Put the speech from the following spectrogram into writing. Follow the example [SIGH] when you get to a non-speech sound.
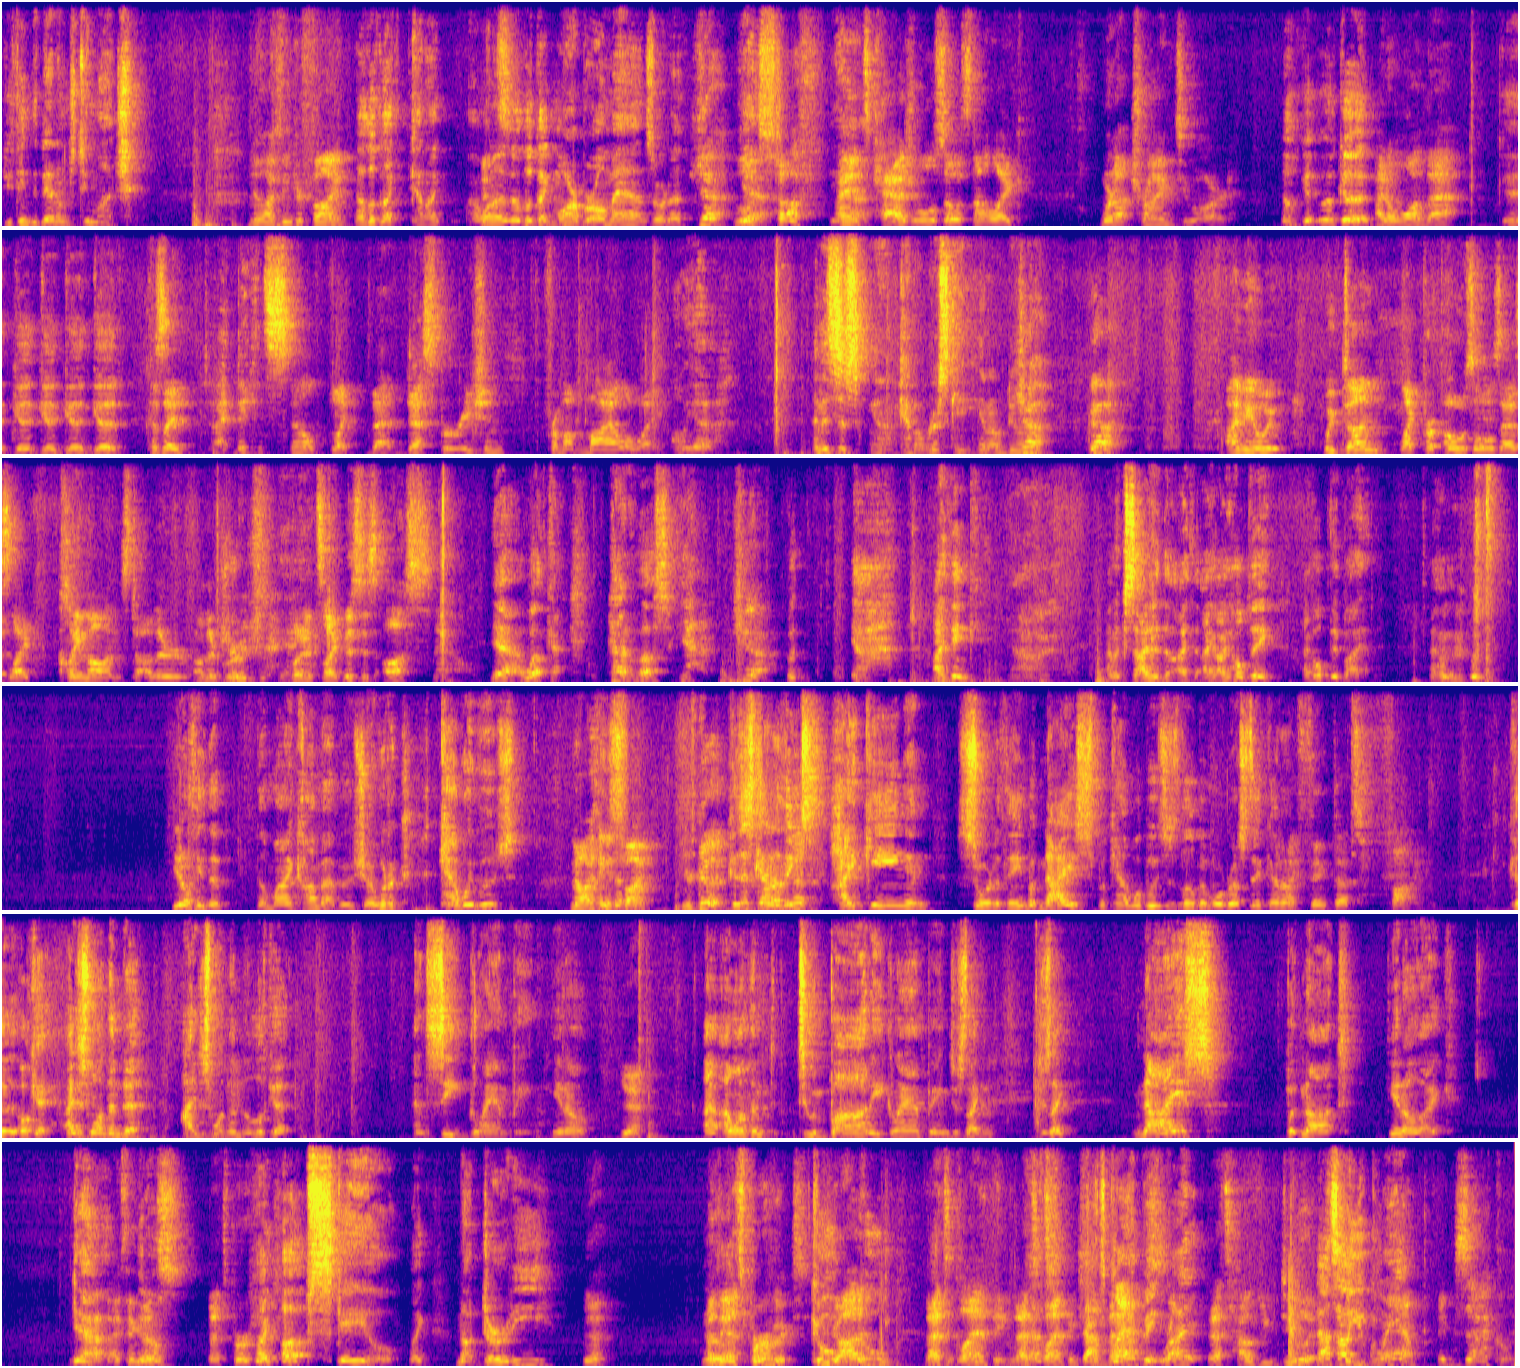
Do you think the denim's too much? No, I think you're fine. I look like kind of like I want to look like Marlboro Man, sort of. Yeah, looks Yeah. tough Yeah. and it's casual, so it's not like we're not trying too hard. Oh, good. Well, good. I don't want that Good. Good. Good. Good. Good. Because I, I they can smell like that desperation from a mile away. Oh yeah. And this is you know, kind of risky, you know, doing Yeah, yeah. I mean, we we've done like proposals as like Klingons to other other groups, sure, yeah, but it's like this is us now. Yeah. Well, kind, kind of us. Yeah. Yeah, But yeah, I think uh, I'm excited though. I, th- I I hope they I hope they buy it. I hope. Mhm. but you don't think that they'll mind combat boots? Should I wear cowboy boots? no, I think it's fine. You're good. Because this kind of thing's hiking and sort of thing, but nice. But cowboy boots is a little bit more rustic. I don't. I think that's fine. Cause, okay, I just want them to. I just want them to look at and see glamping. You know, Yeah, I, I want them to, to embody glamping, just like, just like, nice, but not. You know, like. Yeah, I think you know? that's that's perfect. like upscale, like not dirty. yeah, you I think that's perfect. cool. You got it. cool. That's glamping. That's, glamping. That's the max. glamping, right? That's how you do it. That's how you glamp. exactly.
